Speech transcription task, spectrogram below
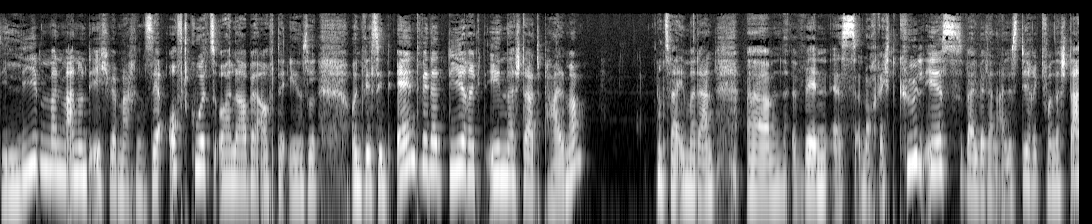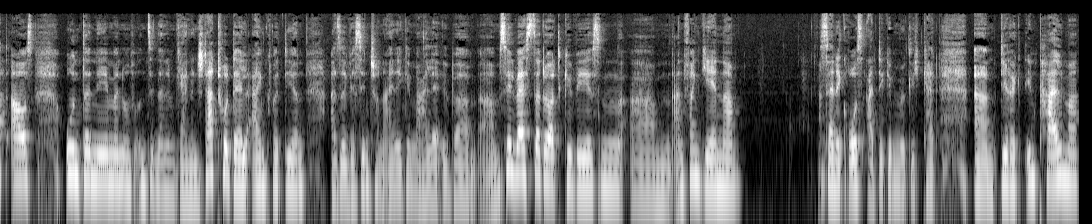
Die lieben mein Mann und ich. Wir machen sehr oft Kurzurlaube auf der Insel und wir sind entweder direkt in der Stadt Palma und zwar immer dann, ähm, wenn es noch recht kühl ist, weil wir dann alles direkt von der Stadt aus unternehmen und uns in einem kleinen Stadthotel einquartieren. Also wir sind schon einige Male über ähm, Silvester dort gewesen, ähm, Anfang Jänner. Ist eine großartige Möglichkeit, ähm, direkt in Palma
